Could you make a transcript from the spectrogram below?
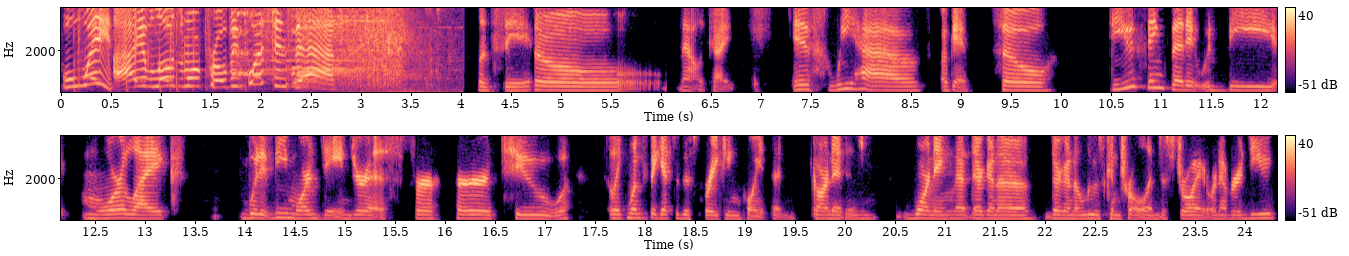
Oh, wait! I have loads more probing questions to ask! Let's see. So, Malachite, if we have, okay, so do you think that it would be more like, would it be more dangerous for her to, like, once they get to this breaking point that Garnet is warning that they're gonna they're gonna lose control and destroy or whatever do you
